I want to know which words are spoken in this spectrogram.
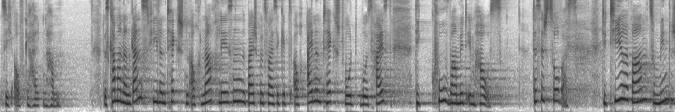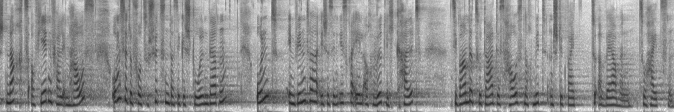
sich aufgehalten haben. Das kann man an ganz vielen Texten auch nachlesen. Beispielsweise gibt es auch einen Text, wo, wo es heißt, die Kuh war mit im Haus. Das ist sowas. Die Tiere waren zumindest nachts auf jeden Fall im Haus, um sie davor zu schützen, dass sie gestohlen werden. Und im Winter ist es in Israel auch wirklich kalt. Sie waren dazu da, das Haus noch mit ein Stück weit zu erwärmen, zu heizen.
